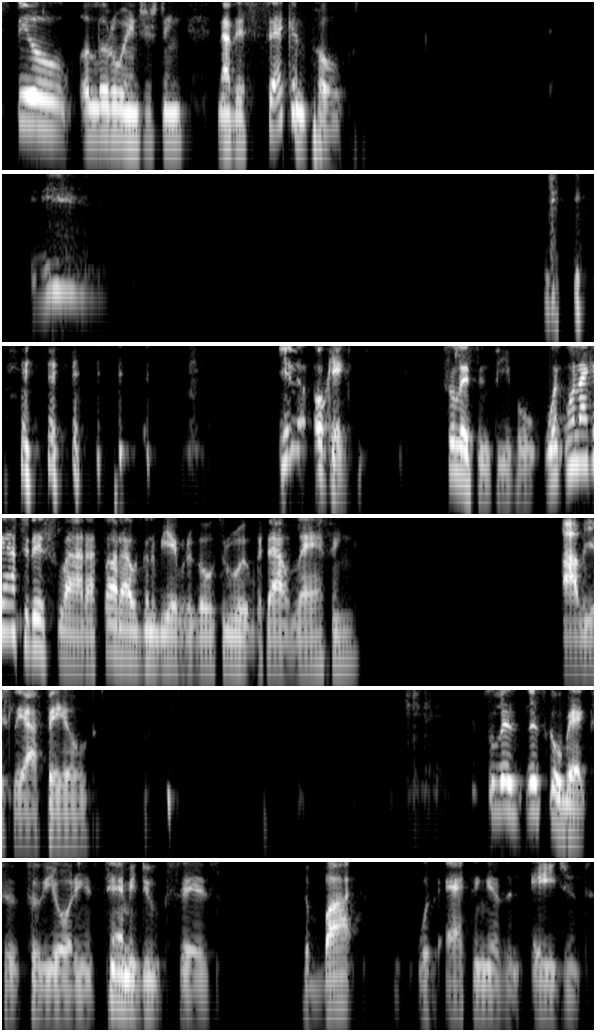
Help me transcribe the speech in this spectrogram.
still a little interesting. Now, this second pope, you know, okay. So listen, people. When when I got to this slide, I thought I was going to be able to go through it without laughing. Obviously, I failed. so let's let's go back to, to the audience. Tammy Duke says the bot was acting as an agent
